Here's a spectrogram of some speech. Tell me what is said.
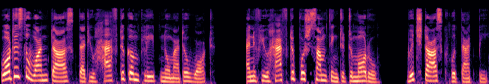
What is the one task that you have to complete no matter what? And if you have to push something to tomorrow, which task would that be?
